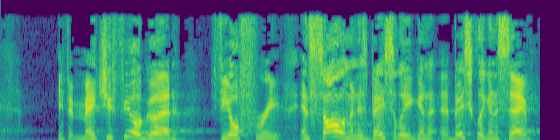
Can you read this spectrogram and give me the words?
If it makes you feel good, feel free. And Solomon is basically going basically to say,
